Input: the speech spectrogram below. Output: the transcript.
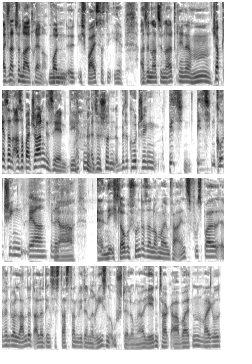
als Nationaltrainer von. Von, ich weiß, dass die, also Nationaltrainer, hm, Ich habe gestern Aserbaidschan gesehen. Die hätten also schon ein bisschen Coaching, bisschen, bisschen Coaching wäre vielleicht. Ja, äh, nee, ich glaube schon, dass er nochmal im Vereinsfußball eventuell landet. Allerdings ist das dann wieder eine Riesenumstellung. Ja? Jeden Tag arbeiten, Michael.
